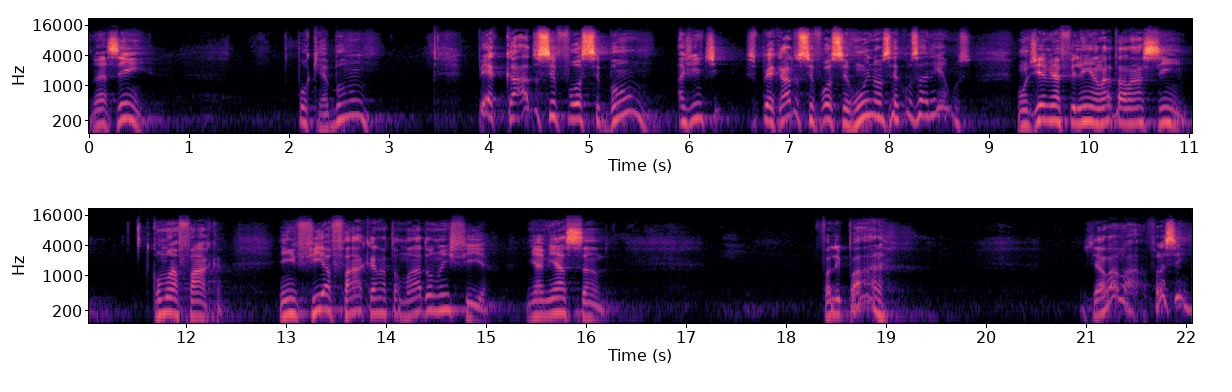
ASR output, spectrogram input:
não é assim? Porque é bom. Pecado, se fosse bom, a gente, se pecado se fosse ruim, nós recusaríamos. Um dia minha filhinha lá está lá assim, com uma faca. Enfia a faca na tomada ou não enfia, me ameaçando. Falei, para. E ela lá. Falei assim,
